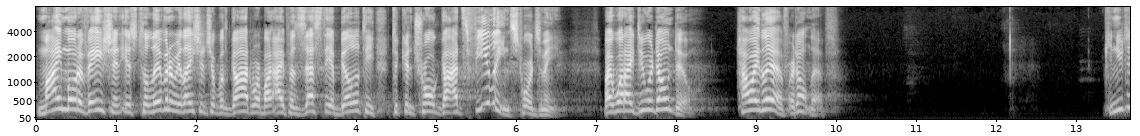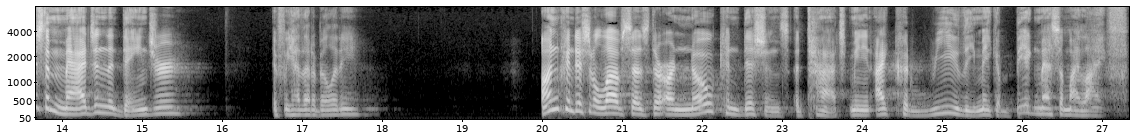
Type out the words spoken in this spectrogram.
my motivation is to live in a relationship with God whereby I possess the ability to control God's feelings towards me by what I do or don't do, how I live or don't live. Can you just imagine the danger if we had that ability? Unconditional love says there are no conditions attached, meaning I could really make a big mess of my life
